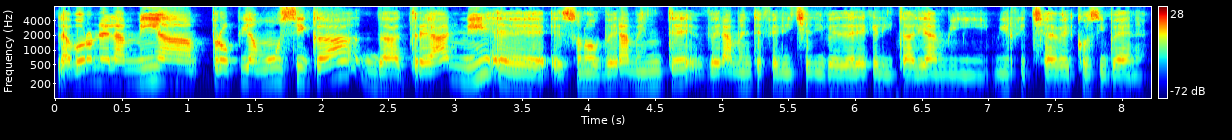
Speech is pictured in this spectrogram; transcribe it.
Lavoro nella mia propria musica da tre anni e, e sono veramente, veramente felice di vedere che l'Italia mi, mi riceve così bene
